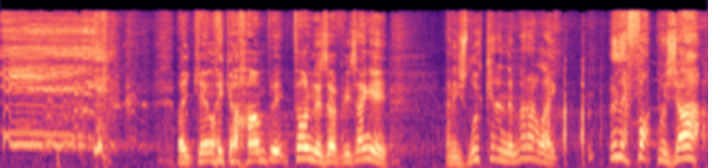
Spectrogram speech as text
like kind of like a handbrake turn, as if he's hanging, and he's looking in the mirror like, who the fuck was that?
